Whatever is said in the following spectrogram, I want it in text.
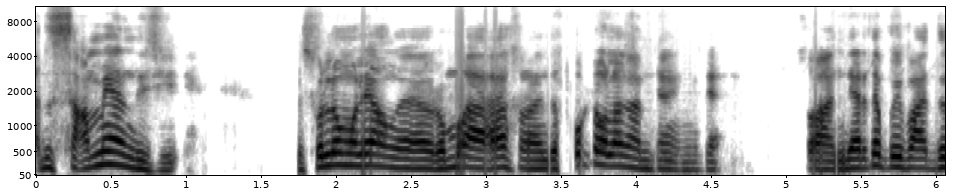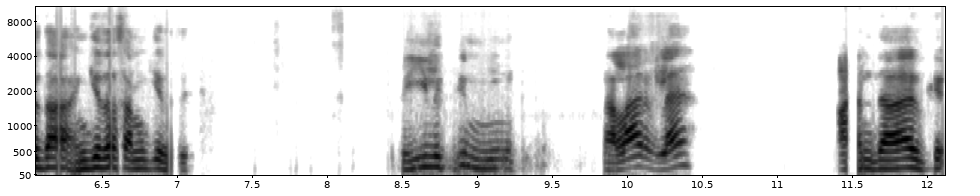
அது செம்மையாக இருந்துச்சு. சொல்லும் போதே அவங்க ரொம்ப அழகாக சொன்னாங்க. இந்த ஃபோட்டோலாம் காமிச்சாங்க எங்கிட்ட ஸோ அந்த இடத்த போய் பார்த்து தான் அங்கே தான் சமைக்கிறது. வெயிலுக்கு மீன். நல்லா இருக்குல்ல? அந்த இருக்கு.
